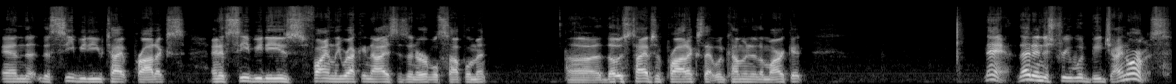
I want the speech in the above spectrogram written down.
and the, the CBD type products, and if CBD is finally recognized as an herbal supplement, uh, those types of products that would come into the market, man, that industry would be ginormous.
